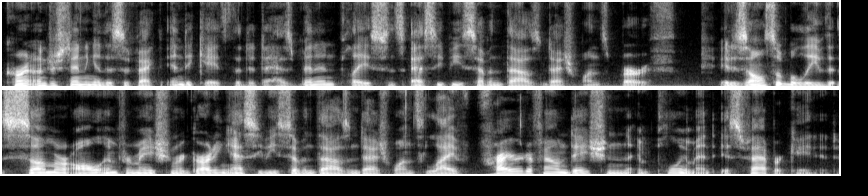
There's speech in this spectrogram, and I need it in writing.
Current understanding of this effect indicates that it has been in place since SCP-7000-1's birth. It is also believed that some or all information regarding SCP-7000-1's life prior to Foundation employment is fabricated.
